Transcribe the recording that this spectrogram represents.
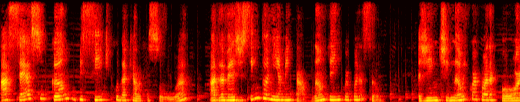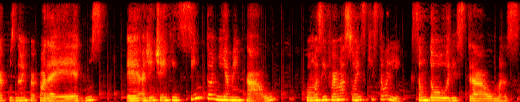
acesso o campo psíquico daquela pessoa através de sintonia mental, não tem incorporação. A gente não incorpora corpos, não incorpora egos, é, a gente entra em sintonia mental com as informações que estão ali, que são dores, traumas,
